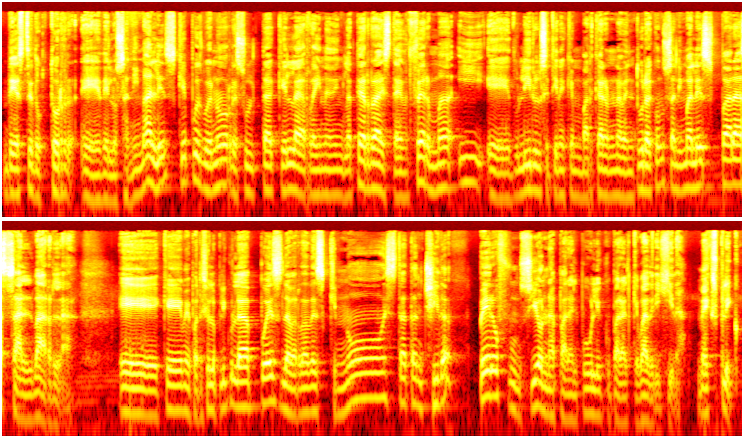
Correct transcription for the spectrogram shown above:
de este doctor de los animales, que pues bueno, resulta que la reina de Inglaterra está enferma y Doolittle se tiene que embarcar en una aventura con sus animales para salvarla. Eh, ¿Qué me pareció la película? Pues la verdad es que no está tan chida, pero funciona para el público para el que va dirigida. Me explico.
